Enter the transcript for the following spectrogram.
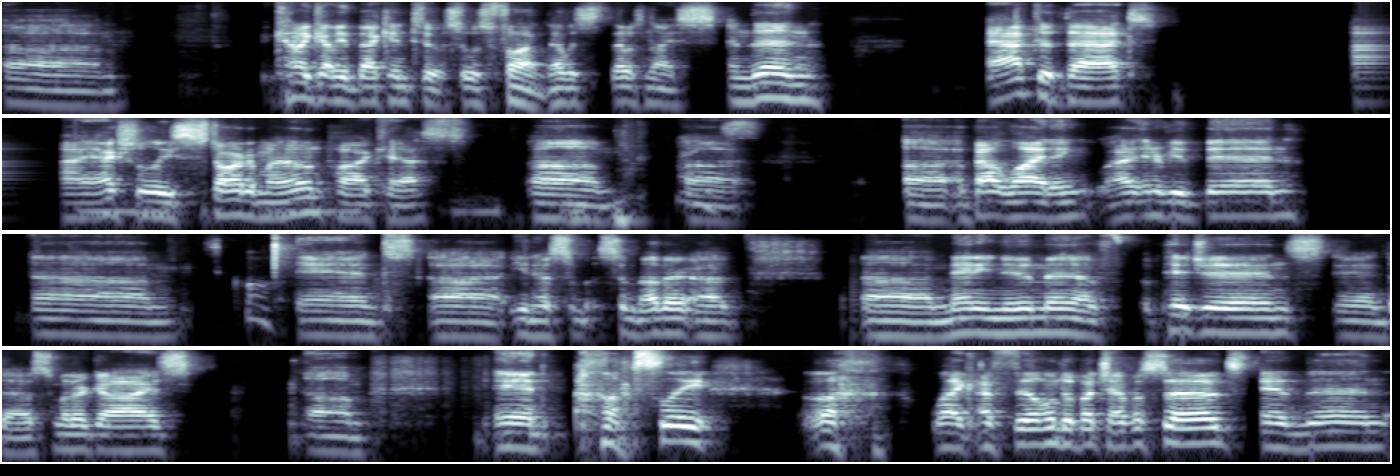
um, kind of got me back into it. So it was fun. That was that was nice. And then after that, I, I actually started my own podcast um, nice. uh, uh, about lighting. I interviewed Ben, um, cool. and uh, you know some some other uh, uh, Manny Newman of Pigeons and uh, some other guys. Um, and honestly, uh, like I filmed a bunch of episodes, and then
